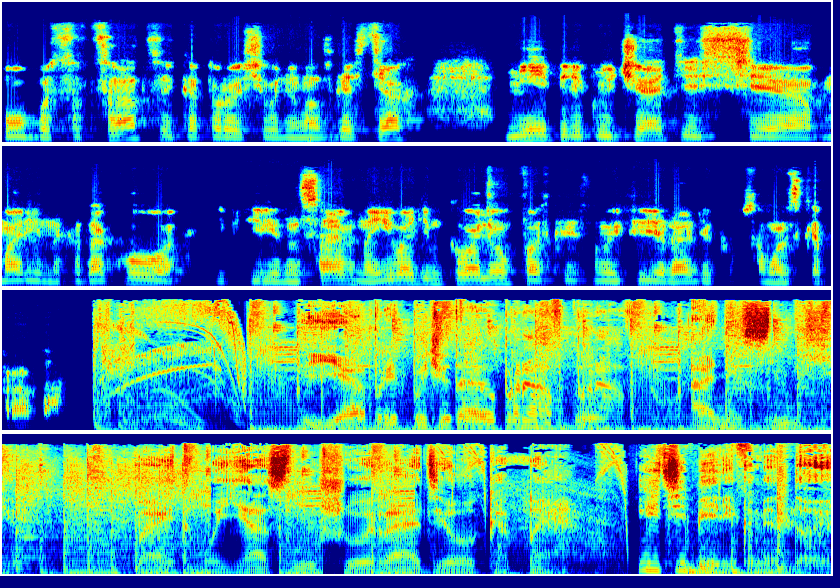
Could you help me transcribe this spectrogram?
об ассоциации, которая сегодня у нас в гостях. Не переключайтесь. Марина Ходакова, Екатерина Савина и Вадим Ковалев в воскресном эфире радио «Комсомольская правда». Я предпочитаю правду, а не слухи. Поэтому я слушаю Радио КП. И тебе рекомендую.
